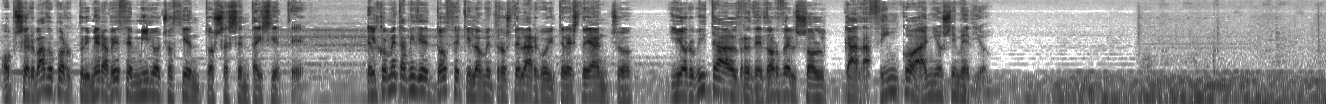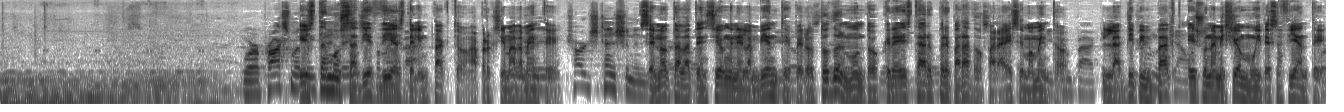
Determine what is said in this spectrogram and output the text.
observado por primera vez en 1867. El cometa mide 12 kilómetros de largo y 3 de ancho y orbita alrededor del Sol cada cinco años y medio. Estamos a 10 días del impacto, aproximadamente. Se nota la tensión en el ambiente, pero todo el mundo cree estar preparado para ese momento. La Deep Impact es una misión muy desafiante.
